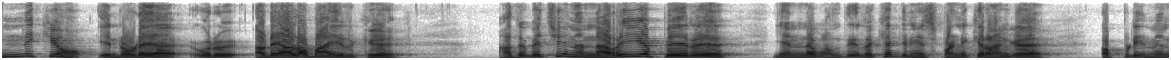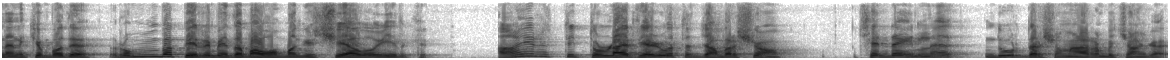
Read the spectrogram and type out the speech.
இன்றைக்கும் என்னுடைய ஒரு அடையாளமாக இருக்குது அதை வச்சு நான் நிறைய பேர் என்னை வந்து ரெக்கக்னைஸ் பண்ணிக்கிறாங்க அப்படின்னு நினைக்கும்போது ரொம்ப பெருமிதமாகவும் மகிழ்ச்சியாகவும் இருக்குது ஆயிரத்தி தொள்ளாயிரத்தி எழுபத்தஞ்சாம் வருஷம் சென்னையில் தூர்தர்ஷன் ஆரம்பித்தாங்க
